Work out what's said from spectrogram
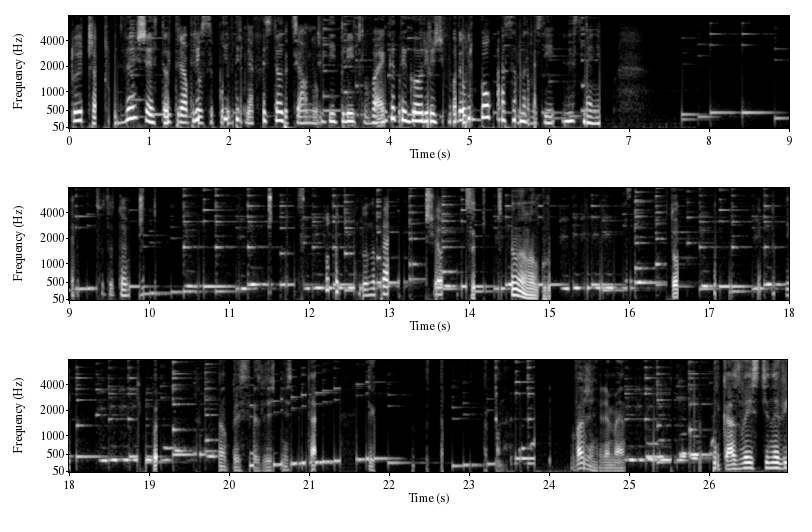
Той е част от 2600 и трябва да се появи някакви специални 33, това е категория живот. Дали Бог Аз съм на си, не сменя. Света, той може да направи през различни света. Важен елемент. Не казва истина ви,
